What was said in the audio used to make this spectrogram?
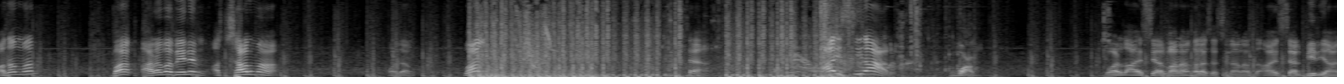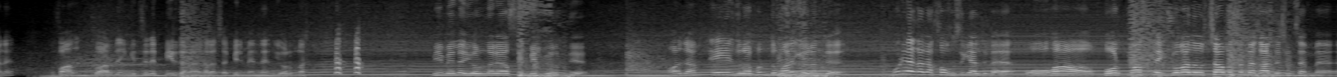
adam var. Bak araba benim. Çalma. Adam. Lan. He. ICR. One. Bu arada ICR One arkadaşlar silahın adı. ICR 1 yani. One bu arada İngilizce'de 1 demek arkadaşlar. Bilmeyenler yorumlar. Bilmeyenler yorumlara yazsın bilmiyorum diye. Hocam airdrop'un dumanı göründü. Buraya kadar kokusu geldi be. Oha Ford Mustang bu kadar uçar mısın be kardeşim sen be.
